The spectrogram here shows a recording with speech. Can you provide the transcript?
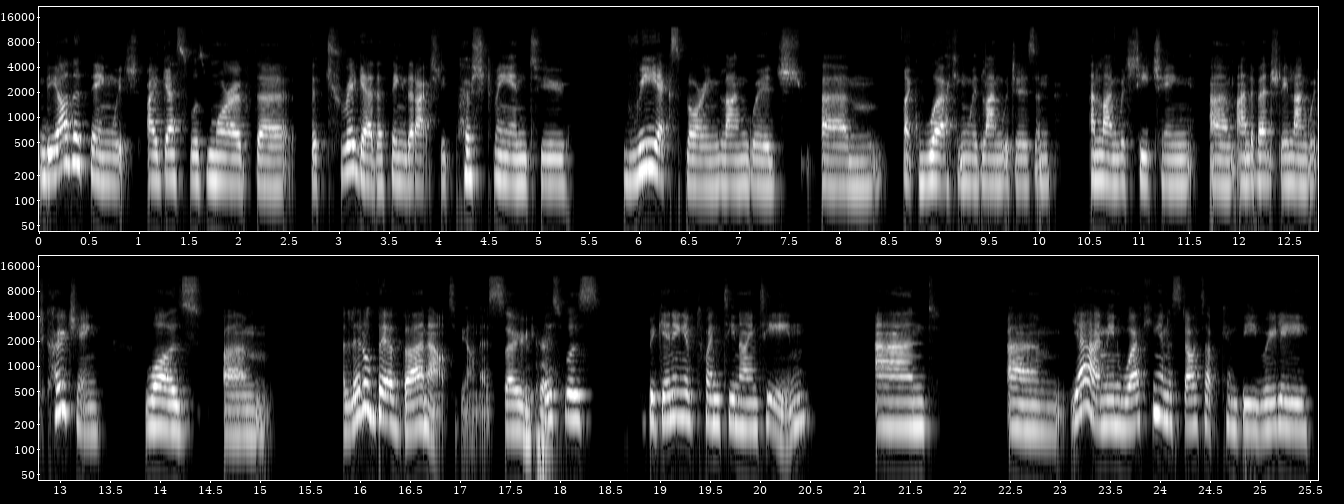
The other thing, which I guess was more of the the trigger, the thing that actually pushed me into re-exploring language, um, like working with languages and and language teaching, um, and eventually language coaching, was um, a little bit of burnout, to be honest. So okay. this was beginning of 2019, and um, yeah, I mean, working in a startup can be really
